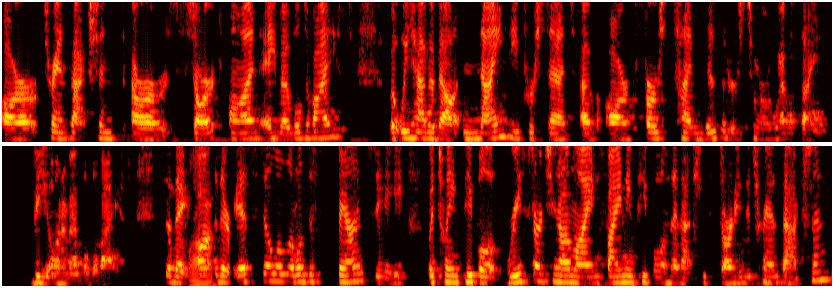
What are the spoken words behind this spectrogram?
our transactions are start on a mobile device, but we have about 90% of our first time visitors to our website be on a mobile device. So they wow. are there is still a little disparity between people researching online, finding people, and then actually starting the transaction.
